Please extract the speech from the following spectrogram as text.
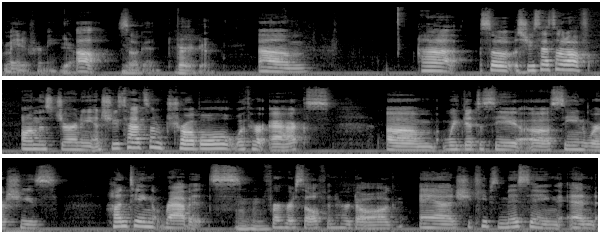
made it for me. Yeah. Oh, so good. Very good. Um, uh, so she sets out off on this journey, and she's had some trouble with her axe. Um, we get to see a scene where she's hunting rabbits mm-hmm. for herself and her dog, and she keeps missing. And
